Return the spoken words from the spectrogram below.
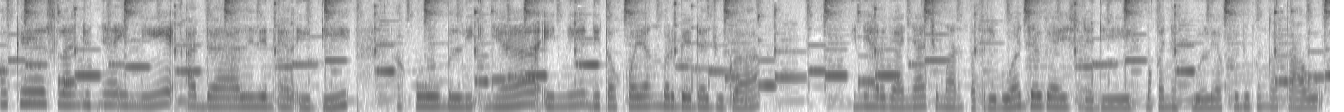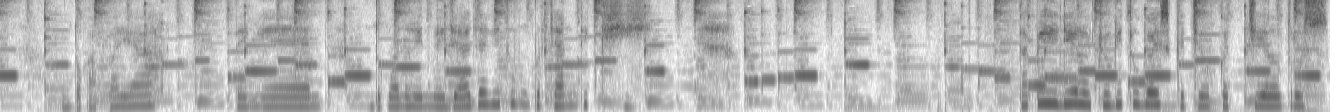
Oke, selanjutnya ini ada lilin LED. Aku belinya ini di toko yang berbeda juga. Ini harganya cuma 4000 aja guys. Jadi makanya aku beli aku juga nggak tahu untuk apa ya. Pengen untuk menuhin meja aja gitu mempercantik tapi dia lucu gitu guys kecil-kecil terus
